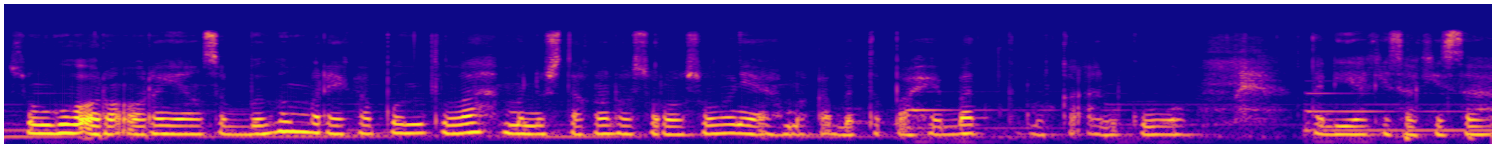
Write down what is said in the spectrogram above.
Sungguh orang-orang yang sebelum mereka pun telah mendustakan rasul-rasulnya, maka betapa hebat kemurkaanku. Tadi ya kisah-kisah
